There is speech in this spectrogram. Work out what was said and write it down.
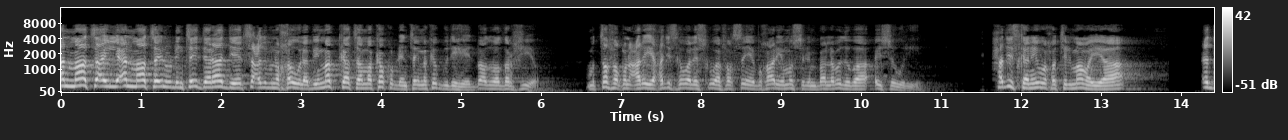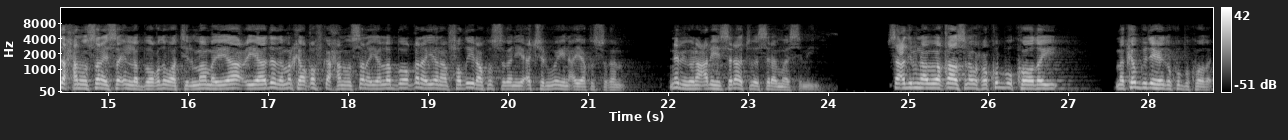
an maata ay lian maata inuu dhintay daraaddeed sacd bnu khawla bimakkata maka ku dhintay maka gudaheed bacdu waa darfiyo. Muttafaqun calayhi xadiiska waa la ysku waafaqsan yahay bukhaariyo muslim baa labaduba ay soo wariyeen. Xadiidkani wuxuu tilmaamayaa cidda xanuunsanaysa in la booqdo waa tilmaamayaa ciyaadada markaa qofka xanuunsanaya la booqanayana fadiila ku sugan iyo ajar weyn ayaa ku sugan. Nebiguna calayhi salaatu wasalaam waa sameeyey. Sacd ibnu abi waqaasna wuxuu ku bukooday maka gudaheedu ku bukooday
